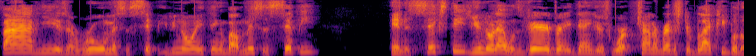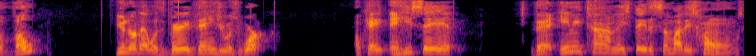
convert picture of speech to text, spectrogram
five years in rural Mississippi. If you know anything about Mississippi in the 60s, you know that was very, very dangerous work. Trying to register black people to vote, you know that was very dangerous work. Okay. And he said that anytime they stayed at somebody's homes,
